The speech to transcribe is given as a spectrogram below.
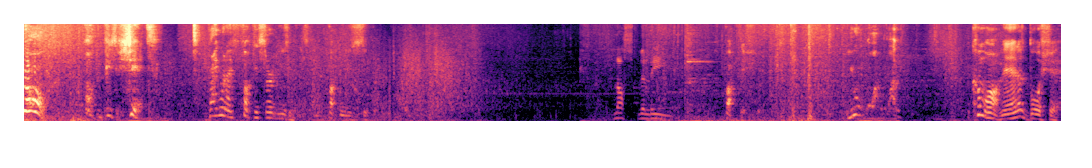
No! Fucking piece of shit! Right when I fucking started using this. I'm fucking use super. Lost the lead. Fuck this shit. You what? what? Come on, man. That's bullshit.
